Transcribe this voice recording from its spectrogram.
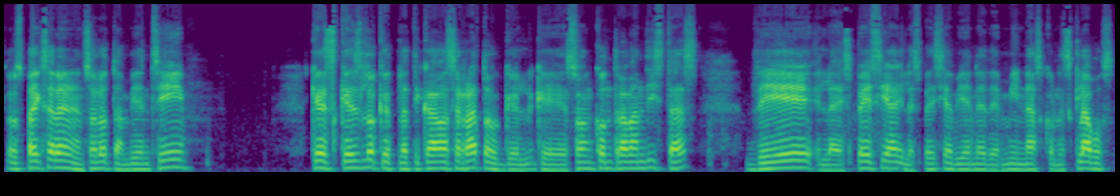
Los Pikes salen en solo también, sí. Que es, que es lo que platicaba hace rato, que, que, son contrabandistas de la especia y la especia viene de minas con esclavos.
